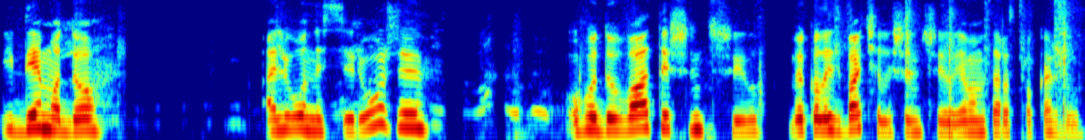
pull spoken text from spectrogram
Йдемо до Альони Сережі годувати шиншил. Ви колись бачили шиншил? Я вам зараз покажу.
